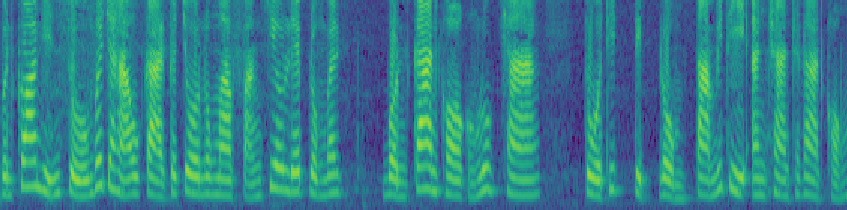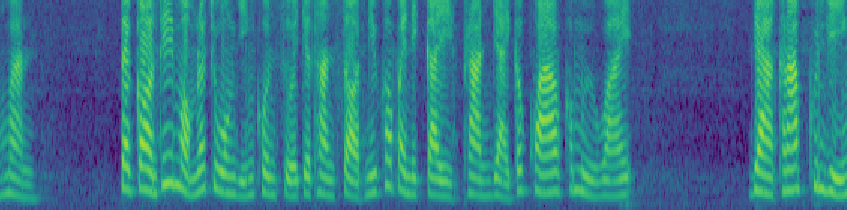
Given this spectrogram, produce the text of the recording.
บนก้อนหินสูง เพื่อจะหาโอกาสกระโจนลงมาฝังเขี้ยวเล็บลงบนก้านคอของลูกช้าง ตัวที่ติดลมตามวิธีอัญชานฉลาดของมัน แต่ก่อนที่หม่อมราชวงศ์หญิงคนสวยจะทันสอดนิ้วเข้าไปในไก่พรานใหญ่ก็คว้าข้อมือไว้ อย่าครับคุณหญิง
